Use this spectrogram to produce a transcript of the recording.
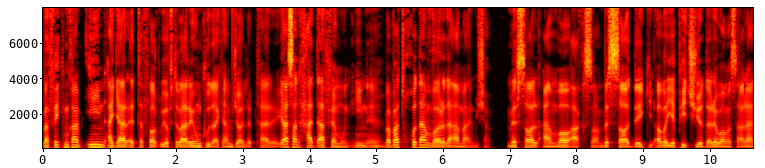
و فکر می‌کنم این اگر اتفاق بیفته برای اون کودکم جالب تره یا اصلا هدفمون اینه و بعد خودم وارد عمل میشم. مثال انواع و اقسام به سادگی. آقا یه پیچی داره با مثلا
